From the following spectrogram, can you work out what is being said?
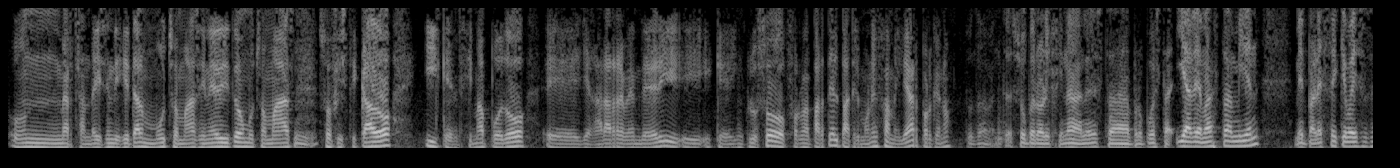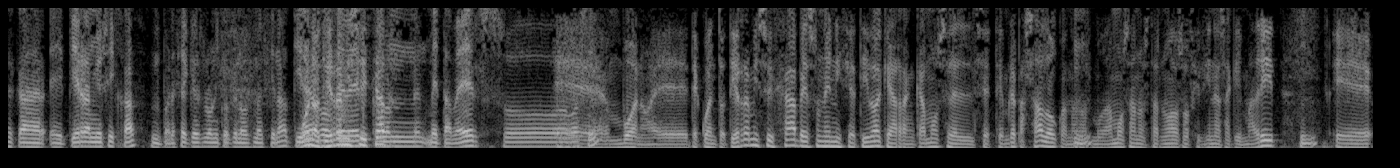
un merchandising digital mucho más inédito, mucho más mm. sofisticado y que encima puedo eh, llegar a revender y, que incluso forma parte del patrimonio familiar, ¿por qué no? Totalmente, súper original ¿eh? esta propuesta. Y además también me parece que vais a sacar eh, Tierra Music Hub, me parece que es lo único que nos hemos mencionado. ¿Tiene bueno, Tierra Music Hub con metaverso o algo así? Bueno, te cuento, Tierra Music Hub es una iniciativa que arrancamos el septiembre pasado cuando nos mudamos a nuestras nuevas oficinas aquí en Madrid. Eh,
